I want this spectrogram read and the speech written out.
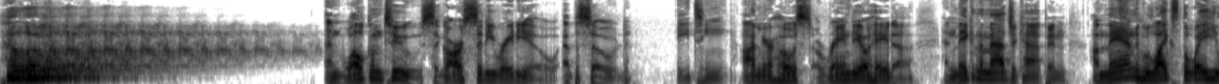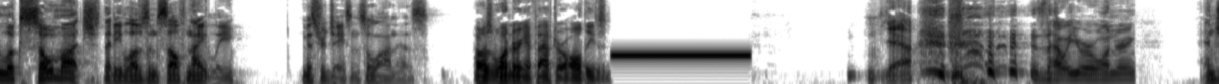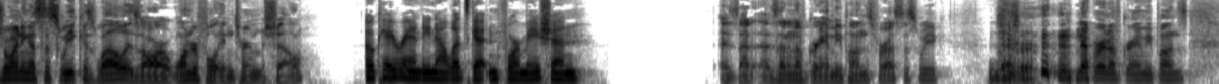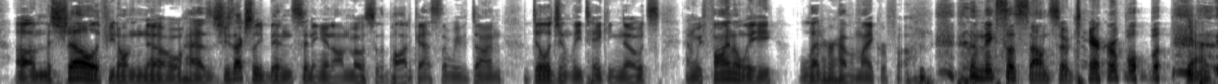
Hello. Hello. And welcome to Cigar City Radio, episode 18. I'm your host, Randy Ojeda, and making the magic happen, a man who likes the way he looks so much that he loves himself nightly, Mr. Jason Solanes. I was wondering if after all these Yeah. is that what you were wondering? And joining us this week as well is our wonderful intern, Michelle. Okay, Randy, now let's get in formation. Is that is that enough Grammy puns for us this week? never Never enough Grammy puns. Uh, Michelle, if you don't know, has she's actually been sitting in on most of the podcasts that we've done, diligently taking notes, and we finally let her have a microphone. it makes us sound so terrible, but Yeah.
